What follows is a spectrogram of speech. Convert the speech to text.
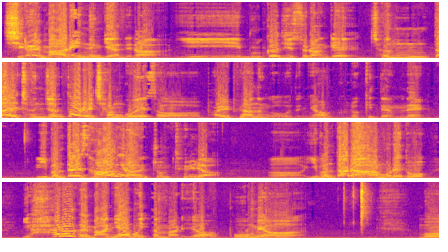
7월 말에 있는 게 아니라 이 물가 지수란 게 전달 전전달을 참고해서 발표하는 거거든요. 그렇기 때문에 이번 달 상황이랑은 좀 틀려. 어, 이번 달은 아무래도 이 하락을 많이 하고 있단 말이에요. 보면 뭐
